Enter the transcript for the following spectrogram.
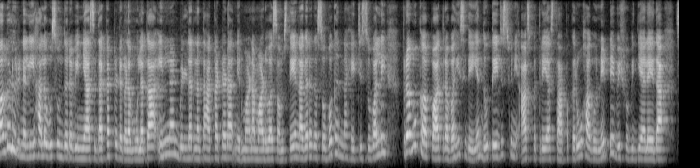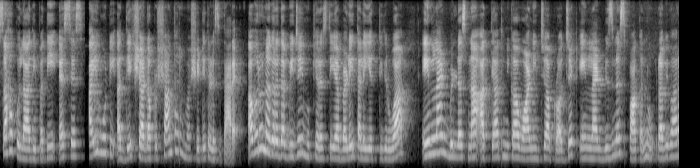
ಮಂಗಳೂರಿನಲ್ಲಿ ಹಲವು ಸುಂದರ ವಿನ್ಯಾಸದ ಕಟ್ಟಡಗಳ ಮೂಲಕ ಇನ್ಲ್ಯಾಂಡ್ ಬಿಲ್ಡರ್ನಂತಹ ಕಟ್ಟಡ ನಿರ್ಮಾಣ ಮಾಡುವ ಸಂಸ್ಥೆ ನಗರದ ಸೊಬಗನ್ನ ಹೆಚ್ಚಿಸುವಲ್ಲಿ ಪ್ರಮುಖ ಪಾತ್ರ ವಹಿಸಿದೆ ಎಂದು ತೇಜಸ್ವಿನಿ ಆಸ್ಪತ್ರೆಯ ಸ್ಥಾಪಕರು ಹಾಗೂ ನೆಟ್ಟೆ ವಿಶ್ವವಿದ್ಯಾಲಯದ ಸಹಕುಲಾಧಿಪತಿ ಎಸ್ಎಸ್ ಐಒಟಿ ಅಧ್ಯಕ್ಷ ಡಾಕ್ಟರ್ ಶಾಂತಾರಾಮ ಶೆಟ್ಟಿ ತಿಳಿಸಿದ್ದಾರೆ. ಅವರು ನಗರದ ವಿಜಯ್ ಮುಖ್ಯ ರಸ್ತೆಯ ಬಳಿ ತಲೆ ಎತ್ತಿರುವ ಇನ್ಲ್ಯಾಂಡ್ ಬಿಲ್ಡರ್ಸ್ನ ಅತ್ಯಾಧುನಿಕ ವಾಣಿಜ್ಯ ಪ್ರಾಜೆಕ್ಟ್ ಇನ್ಲ್ಯಾಂಡ್ ಬಿಸ್ನೆಸ್ ಪಾರ್ಕ್ ಅನ್ನು ರವಿವಾರ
